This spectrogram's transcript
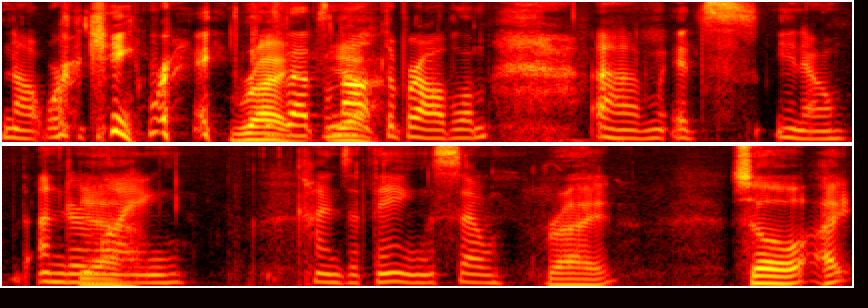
not working right Right, that's yeah. not the problem um, it's you know underlying kinds of things so Right. So I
